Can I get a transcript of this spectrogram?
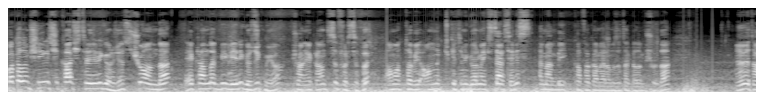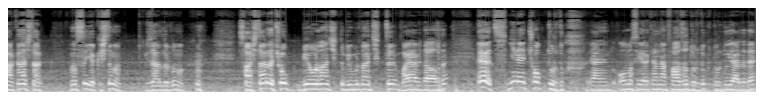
Bakalım şehir içi kaç litreleri göreceğiz. Şu anda ekranda bir veri gözükmüyor. Şu an ekran 0-0. Ama tabii anlık tüketimi görmek isterseniz hemen bir kafa kameramızı takalım şurada. Evet arkadaşlar nasıl yakıştı mı? Güzel durdu mu? Saçlar da çok bir oradan çıktı bir buradan çıktı. Bayağı bir dağıldı. Evet yine çok durduk. Yani olması gerekenden fazla durduk. Durduğu yerde de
